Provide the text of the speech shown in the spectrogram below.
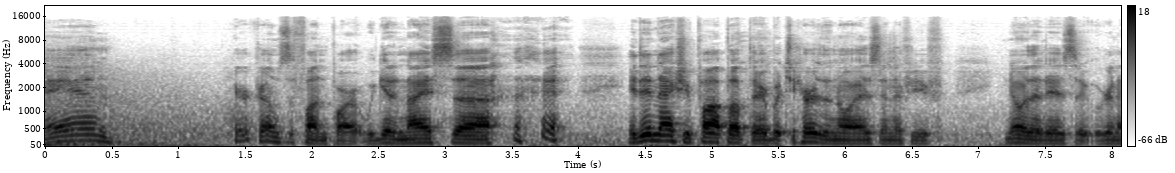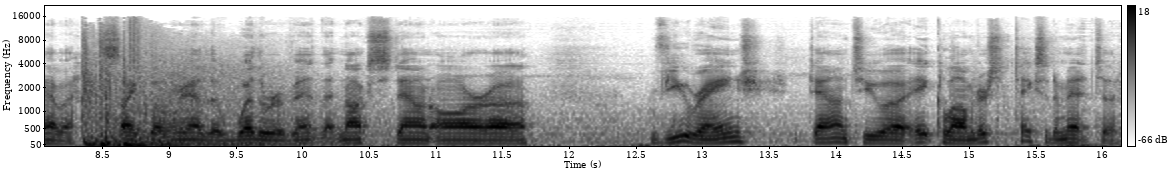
And here comes the fun part. We get a nice, uh, it didn't actually pop up there, but you heard the noise, and if you know what that is, that we're going to have a cyclone. We're going to have the weather event that knocks down our uh, view range down to uh, 8 kilometers. It takes it a minute to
